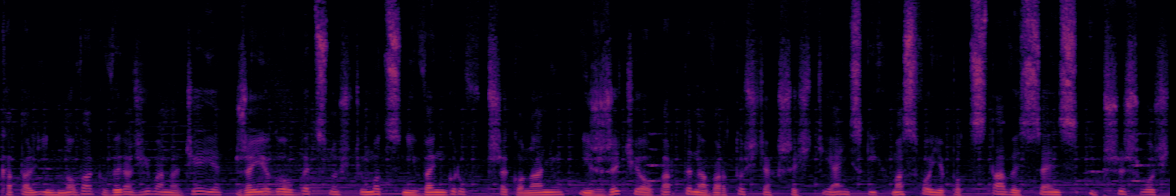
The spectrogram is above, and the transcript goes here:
Katalin Nowak wyraziła nadzieję, że jego obecność umocni Węgrów w przekonaniu, iż życie oparte na wartościach chrześcijańskich ma swoje podstawy, sens i przyszłość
